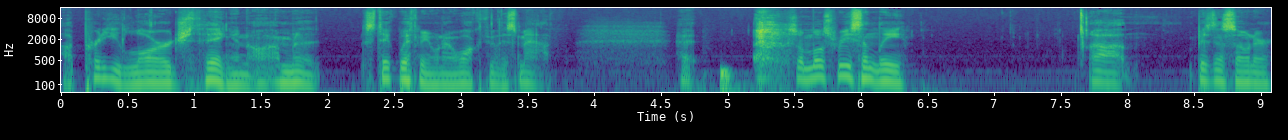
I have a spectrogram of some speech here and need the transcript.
a pretty large thing. And I'm going to stick with me when I walk through this math. So, most recently, uh, business owner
